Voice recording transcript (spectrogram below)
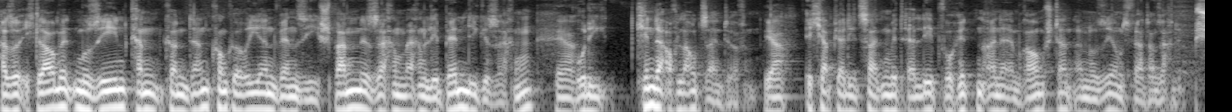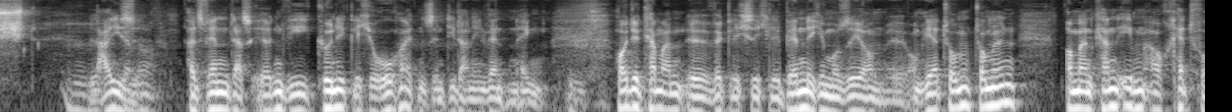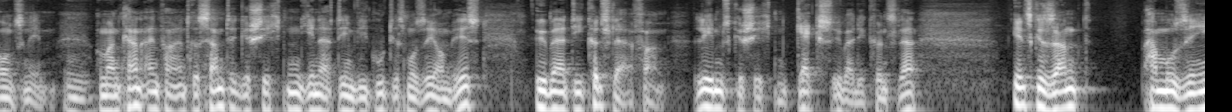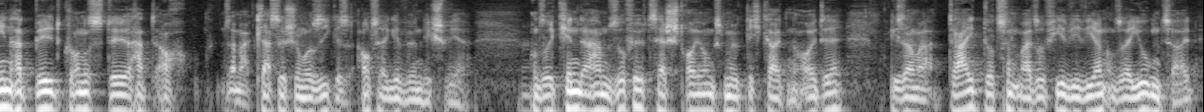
Also ich glaube, Museen kann, können dann konkurrieren, wenn sie spannende Sachen machen, lebendige Sachen, ja. wo die Kinder auch laut sein dürfen. Ja. Ich habe ja die Zeiten miterlebt, wo hinten einer im Raum stand, ein Museumswärter, und sagte, Psst, mhm, leise. Genau. Als wenn das irgendwie königliche Hoheiten sind, die da an den Wänden hängen. Mhm. Heute kann man äh, wirklich sich lebendig im Museum äh, umhertummeln. Und man kann eben auch Headphones nehmen. Mhm. Und man kann ein paar interessante Geschichten, je nachdem wie gut das Museum ist, über die Künstler erfahren. Lebensgeschichten, Gags über die Künstler. Insgesamt haben Museen, hat Bildkunst, äh, hat auch, sag mal, klassische Musik ist außergewöhnlich schwer. Ja. Unsere Kinder haben so viele Zerstreuungsmöglichkeiten heute. Ich sag mal, drei Dutzend mal so viel wie wir in unserer Jugendzeit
